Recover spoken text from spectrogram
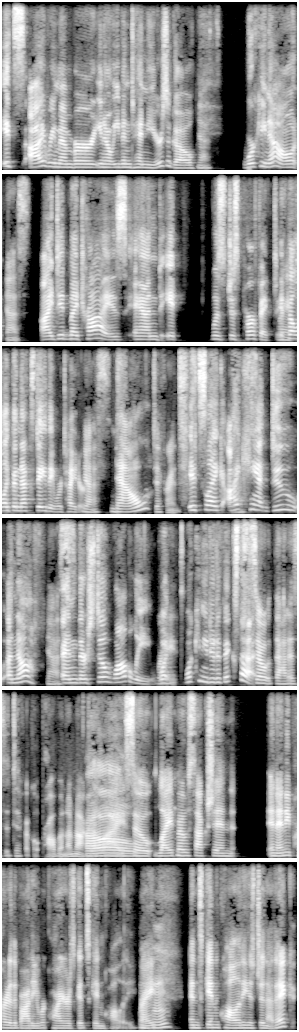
it's I remember you know even ten years ago Yes. working out. Yes. I did my tries and it was just perfect. It felt like the next day they were tighter. Yes. Now Different. it's like I can't do enough yes. and they're still wobbly. Right. What what can you do to fix that? so that is a difficult problem. I'm not going to lie. Oh. So liposuction in any part of the body requires good skin quality, right? Mhm. and skin quality is genetic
